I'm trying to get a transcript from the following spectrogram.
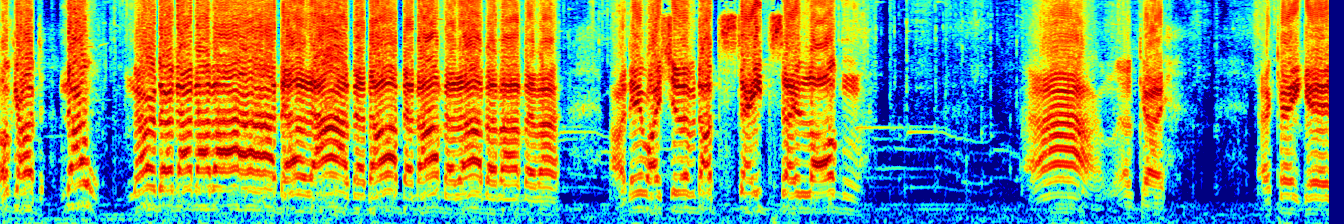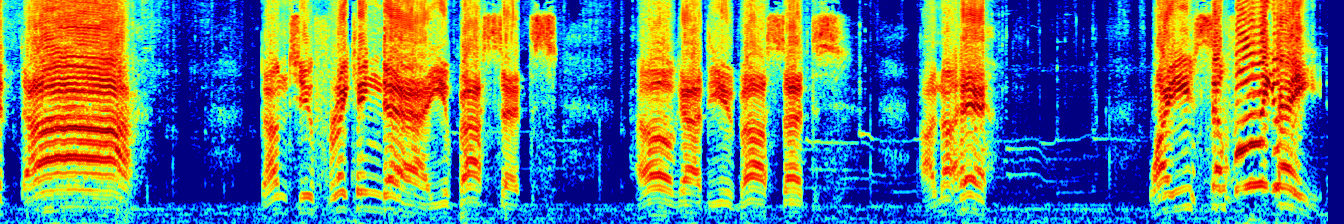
Oh god, no! No, no, no, no, no, no, no, no, no, no, no, no, no, no, no, no. I knew I should have not stayed so long. Ah, okay. Okay, good. Ah! Don't you freaking dare, you bastards! Oh god, you bastards! I'm not here! Why are you still following me?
